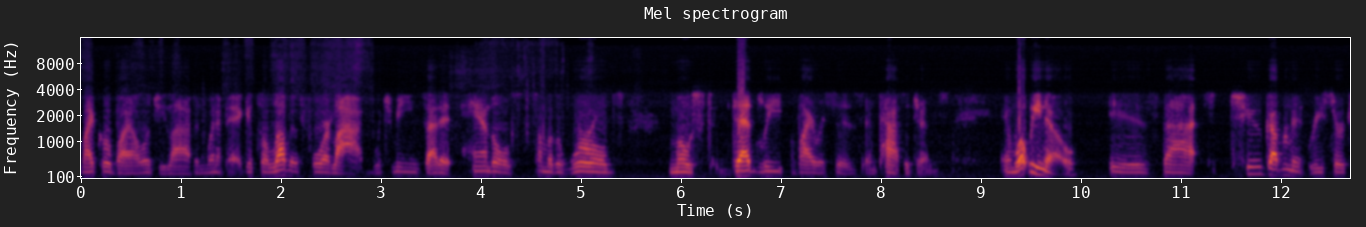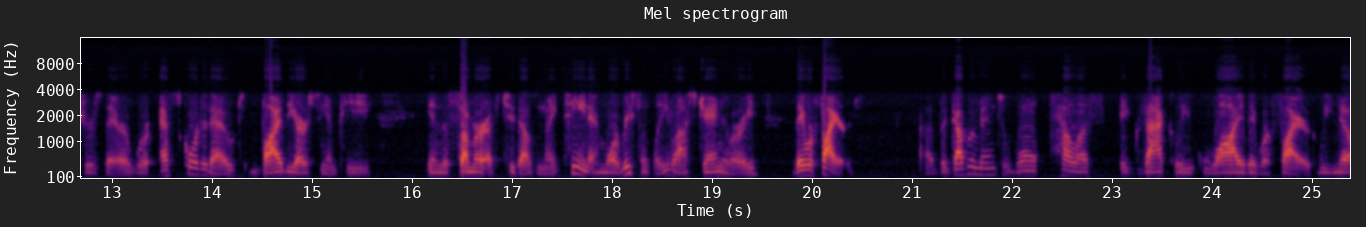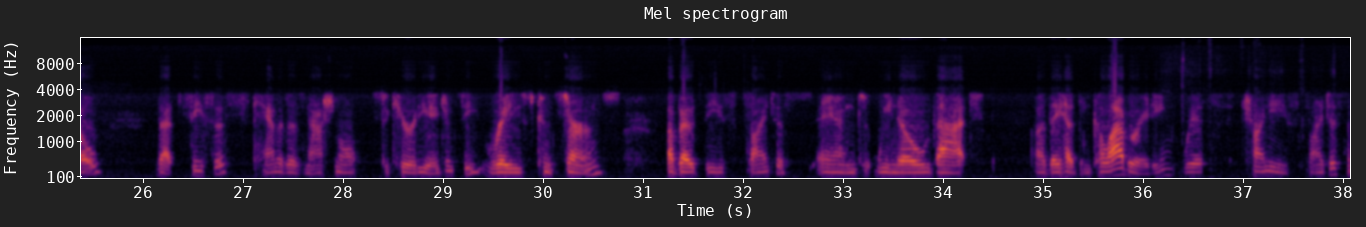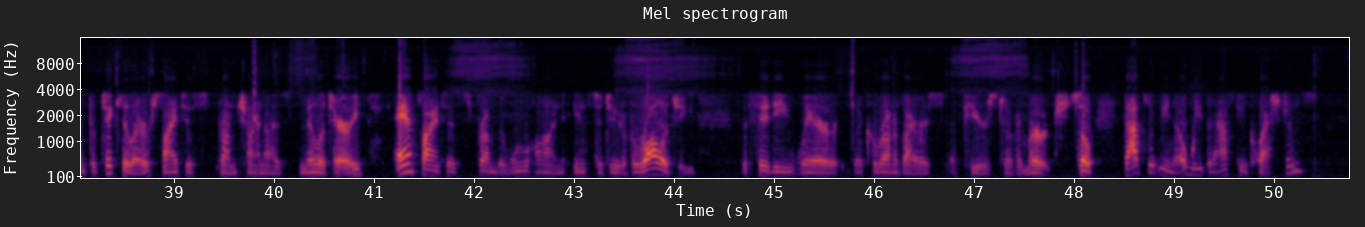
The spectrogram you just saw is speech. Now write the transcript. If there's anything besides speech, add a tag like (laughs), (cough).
microbiology lab in Winnipeg. It's a level four lab, which means that it handles some of the world's most deadly viruses and pathogens. And what we know is that two government researchers there were escorted out by the RCMP in the summer of 2019, and more recently, last January, they were fired. Uh, the government won't tell us exactly why they were fired. We know that CSIS, Canada's national Security Agency raised concerns about these scientists, and we know that uh, they had been collaborating with Chinese scientists, in particular scientists from China's military and scientists from the Wuhan Institute of Virology, the city where the coronavirus appears to have emerged. So that's what we know. We've been asking questions,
